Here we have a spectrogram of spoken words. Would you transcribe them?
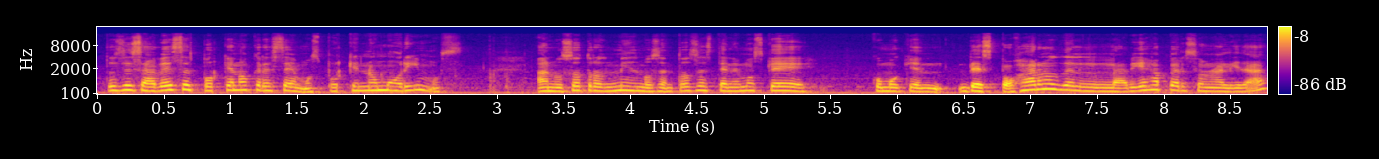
Entonces a veces, ¿por qué no crecemos? Porque no morimos a nosotros mismos. Entonces tenemos que como que despojarnos de la vieja personalidad,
